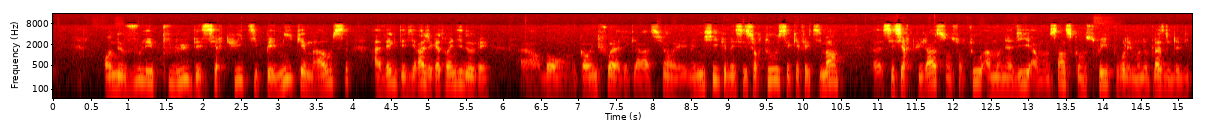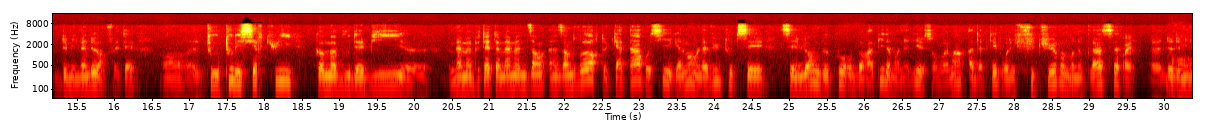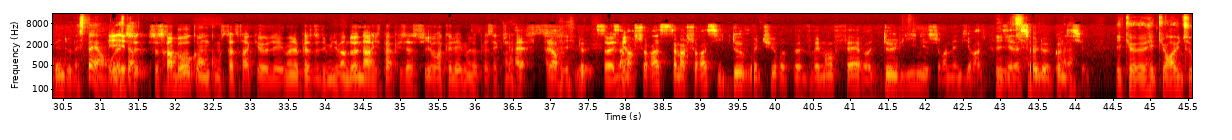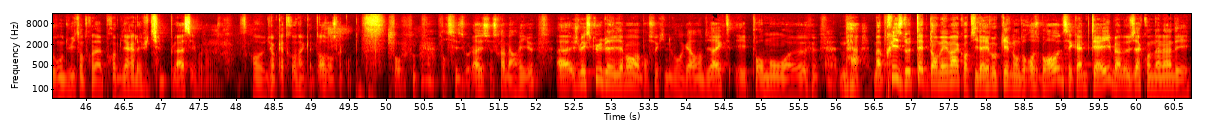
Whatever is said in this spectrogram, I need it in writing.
on ne voulait plus des circuits typés Mickey Mouse avec des virages à 90 degrés. Alors bon, encore une fois, la déclaration est magnifique, mais c'est surtout, c'est qu'effectivement, euh, ces circuits-là sont surtout, à mon avis, à mon sens, construits pour les monoplaces de 2022, en fait. Hein. Euh, tous les circuits comme Abu Dhabi, euh, même peut-être même un, Zandvoort, Qatar aussi également, on l'a vu, toutes ces, longues courbes rapides, à mon avis, elles sont vraiment adaptées pour les futures monoplaces. Euh, de 2022. On espère. On et, et ce, ce, sera beau quand on constatera que les monoplaces de 2022 n'arrivent pas plus à suivre que les monoplaces actuelles. Ouais. Alors, le, ça, ça marchera, ça marchera si deux voitures peuvent vraiment faire deux lignes sur un même virage. C'est la seule condition. Voilà et qu'il et qu y aura une seconde 8 entre la première et la huitième place. Et voilà, on sera revenu en 94, on sera content dans ces eaux-là et ce sera merveilleux. Euh, je m'excuse bien évidemment hein, pour ceux qui nous regardent en direct et pour mon euh, ma, ma, prise de tête dans mes mains quand il a évoqué le nom de Ross Brown. C'est quand même terrible hein, de dire qu'on a l'un des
